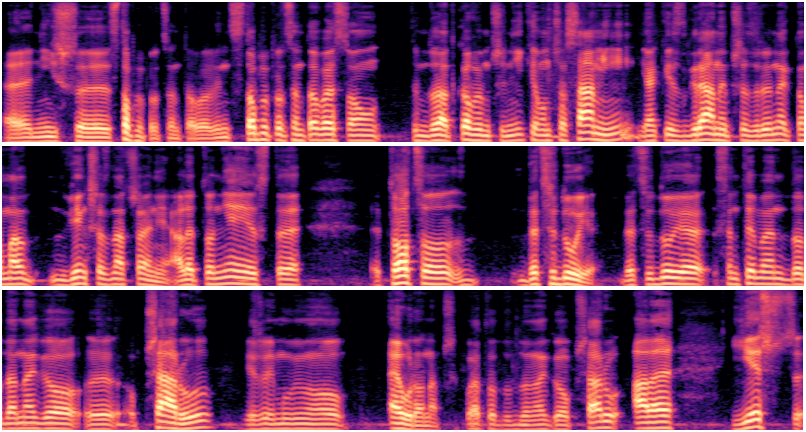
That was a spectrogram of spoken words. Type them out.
e, niż e, stopy procentowe. Więc stopy procentowe są tym dodatkowym czynnikiem. On czasami, jak jest grany przez rynek, to ma większe znaczenie, ale to nie jest to, co decyduje. Decyduje sentyment do danego obszaru, jeżeli mówimy o euro na przykład, to do danego obszaru, ale jeszcze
